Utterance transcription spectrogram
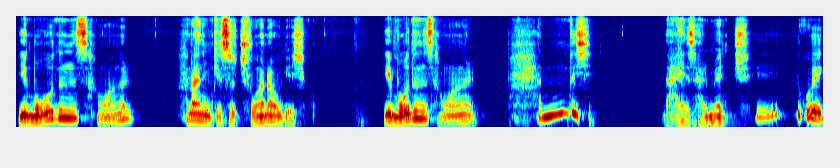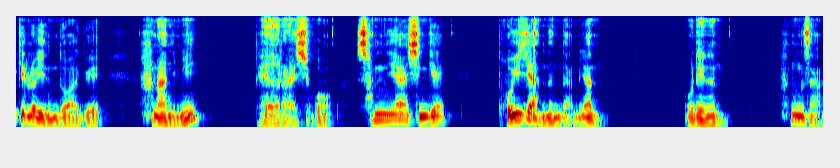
이 모든 상황을 하나님께서 주관하고 계시고 이 모든 상황을 반드시 나의 삶의 최고의 길로 인도하기 위해 하나님이 배열하시고 섭리하신 게 보이지 않는다면 우리는 항상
